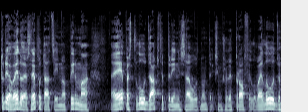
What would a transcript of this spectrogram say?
tur jau veidojas reputācija no pirmā. E-pasta lūdzu apstiprini savu nu, teiksim, profilu, vai lūdzu,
